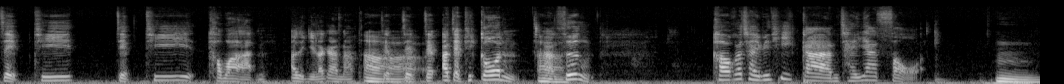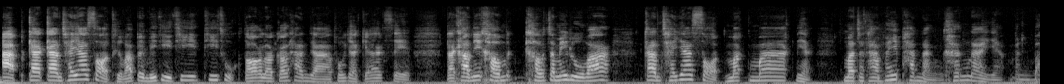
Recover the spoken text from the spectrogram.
เจ็บที่เจ็บที่ทวารเอาอย่างนี้แล้วกันนะอ่าเจ็บเจ็บเจ็บเอาเจ็บที่ก้นอ่าอ่าซึ่งเขาก็ใช้วิธีการใช้ยาสอด อืมอะการการใช้ยาสอดถือว่าเป็นวิธีที่ที่ถูกต้องแล้วก็ทานยาพวกยาแก้อักเสบ แต่คราวนี้เขาเขาจะไม่รู้ว่าการใช้ยาสอดมาก ๆ เนี่ย มันจะทำให้ผนังข้างในอะมันบ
